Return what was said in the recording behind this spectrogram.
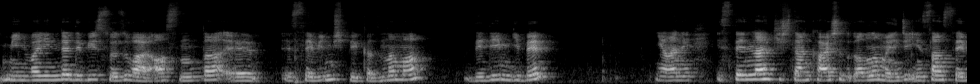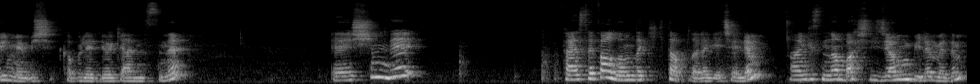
minvalinde de bir sözü var aslında e, e, sevilmiş bir kadın ama dediğim gibi yani istenilen kişiden karşılık alınamayınca insan sevilmemiş kabul ediyor kendisini. Ee, şimdi felsefe alanındaki kitaplara geçelim. Hangisinden başlayacağımı bilemedim.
